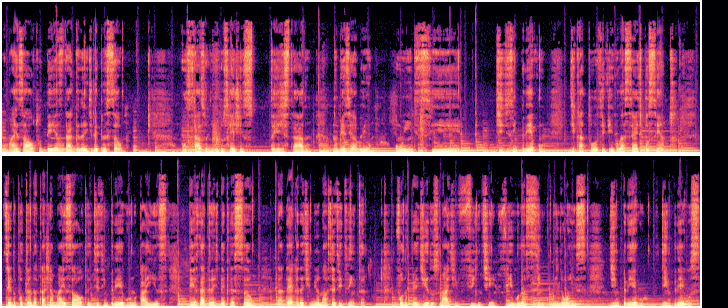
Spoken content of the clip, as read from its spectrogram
o mais alto desde a Grande Depressão. Os Estados Unidos registraram no mês de abril um índice de desemprego de 14,7% sendo portanto a taxa mais alta de desemprego no país desde a Grande Depressão da década de 1930. Foram perdidos mais de 20,5 milhões de emprego de empregos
